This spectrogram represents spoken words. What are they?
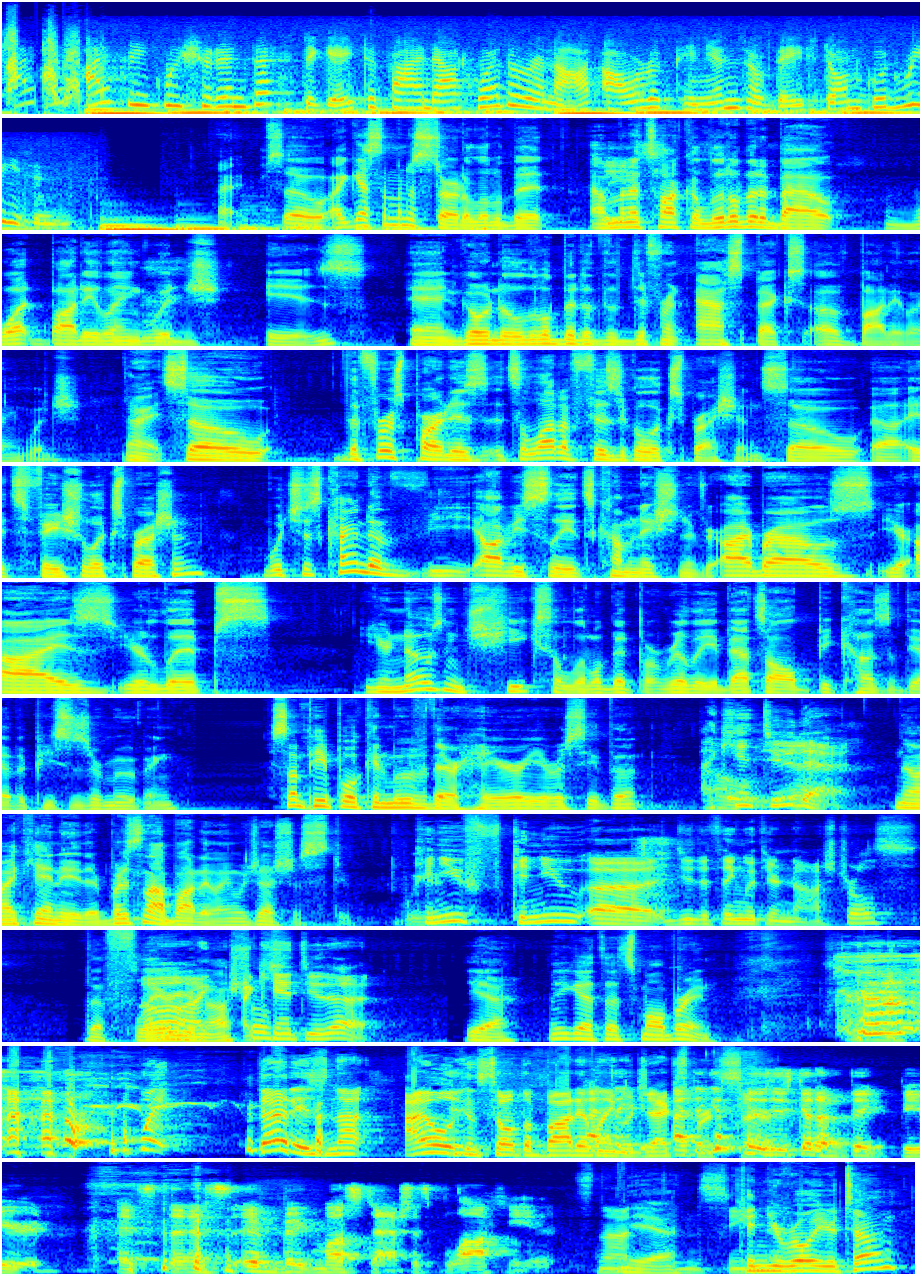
I, I think we should investigate to find out whether or not our opinions are based on good reasons. All right, so I guess I'm going to start a little bit. I'm going to talk a little bit about what body language is and go into a little bit of the different aspects of body language. All right, so the first part is it's a lot of physical expression. So uh, it's facial expression, which is kind of obviously it's a combination of your eyebrows, your eyes, your lips, your nose and cheeks a little bit, but really that's all because of the other pieces are moving. Some people can move their hair. You ever see that? I Oh, can't do yeah. that. No, I can't either. But it's not body language. That's just stupid. Can you can you uh, do the thing with your nostrils? the flare Oh, your I, nostrils? I can't do that. Yeah, you got that small brain. Wait, that is not. I will consult the body language think, I think it's because he's got a big beard. It's, it's a big mustache. It's blocking it. It's not. Yeah. hasn't Can you that. roll your tongue?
